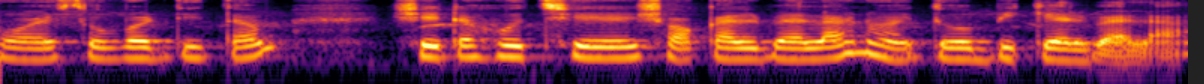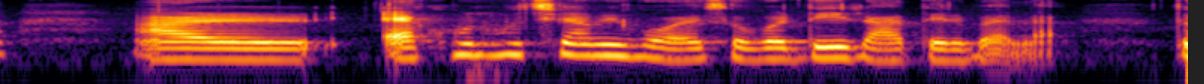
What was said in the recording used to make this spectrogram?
ভয়েস ওভার দিতাম, সেটা হচ্ছে সকালবেলা নয়তো বিকেলবেলা আর এখন হচ্ছে আমি ভয়েস ওভার দিই রাতের বেলা। তো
